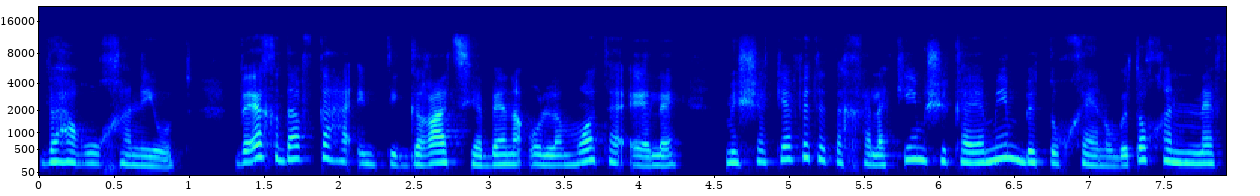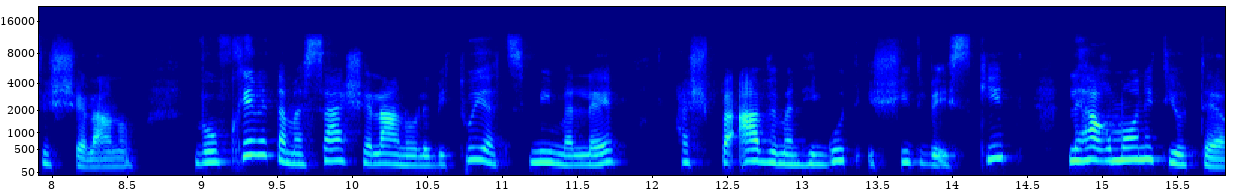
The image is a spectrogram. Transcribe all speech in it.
והרוחניות ואיך דווקא האינטגרציה בין העולמות האלה משקפת את החלקים שקיימים בתוכנו, בתוך הנפש שלנו והופכים את המסע שלנו לביטוי עצמי מלא, השפעה ומנהיגות אישית ועסקית להרמונית יותר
